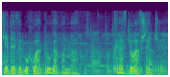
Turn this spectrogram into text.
Kiedy wybuchła druga bomba, krew była wszędzie.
